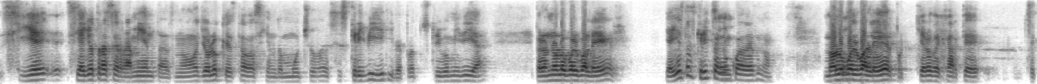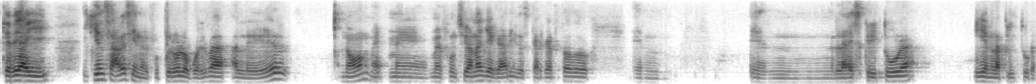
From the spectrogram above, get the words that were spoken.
si, he, si hay otras herramientas, ¿no? Yo lo que he estado haciendo mucho es escribir y de pronto escribo mi día, pero no lo vuelvo a leer. Y ahí está escrito sí. en un cuaderno. No lo sí. vuelvo a leer porque quiero dejar que se quede ahí y quién sabe si en el futuro lo vuelva a leer. No, me, me, me funciona llegar y descargar todo en, en, la escritura y en la pintura.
